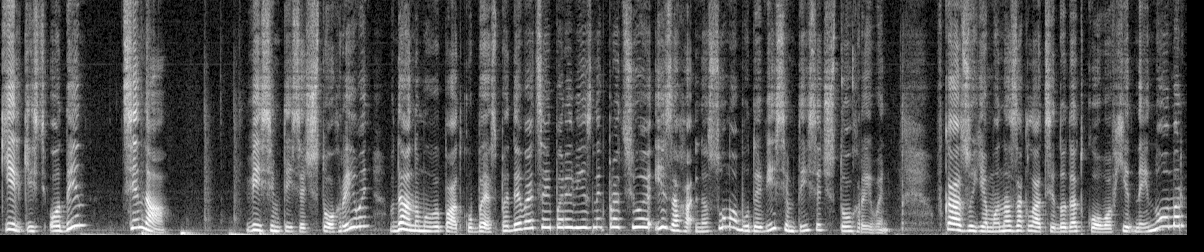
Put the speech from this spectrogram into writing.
Кількість 1 ціна 8100 гривень. В даному випадку без ПДВ цей перевізник працює, і загальна сума буде 8100 гривень. Вказуємо на закладці додатково вхідний номер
